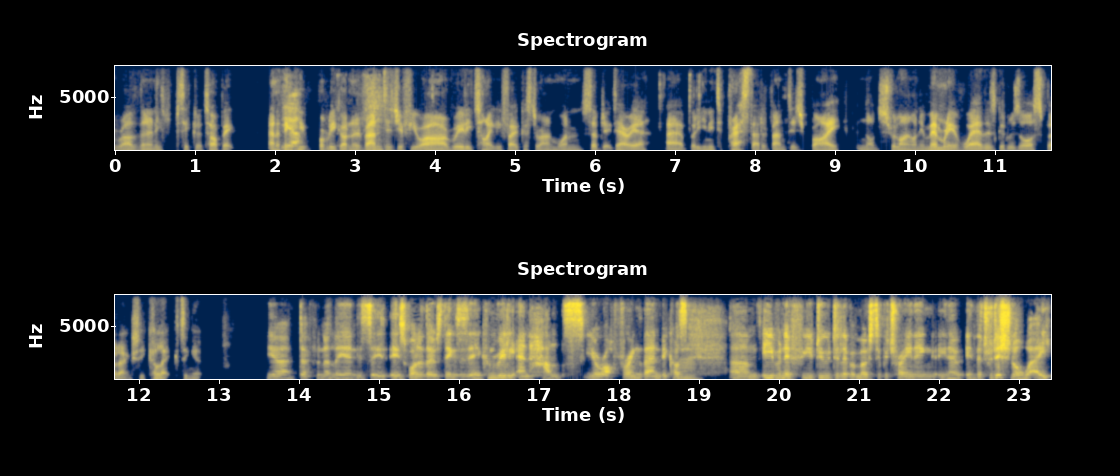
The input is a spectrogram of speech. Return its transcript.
rather than any particular topic. And I think yeah. you've probably got an advantage if you are really tightly focused around one subject area. Uh, but you need to press that advantage by not just relying on your memory of where there's good resource, but actually collecting it yeah definitely and it's it's one of those things is it? can really enhance your offering then because mm. um, even if you do deliver most of your training you know in the traditional way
